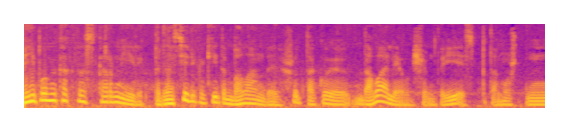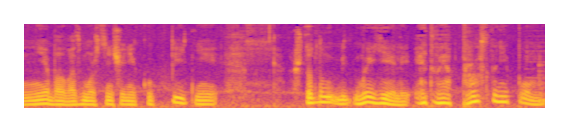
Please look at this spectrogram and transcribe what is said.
я не помню, как нас кормили. Приносили какие-то баланды, что-то такое давали, в общем-то, есть, потому что не было возможности ничего не купить, ни... что-то мы ели. Этого я просто не помню.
